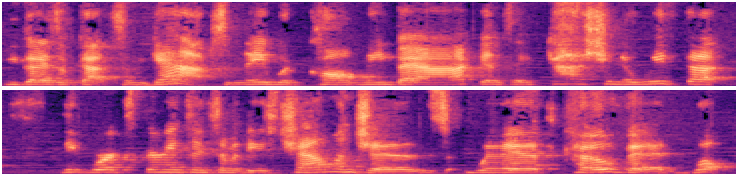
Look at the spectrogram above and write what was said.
you guys have got some gaps, and they would call me back and say, gosh, you know, we've got we're experiencing some of these challenges with COVID. What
